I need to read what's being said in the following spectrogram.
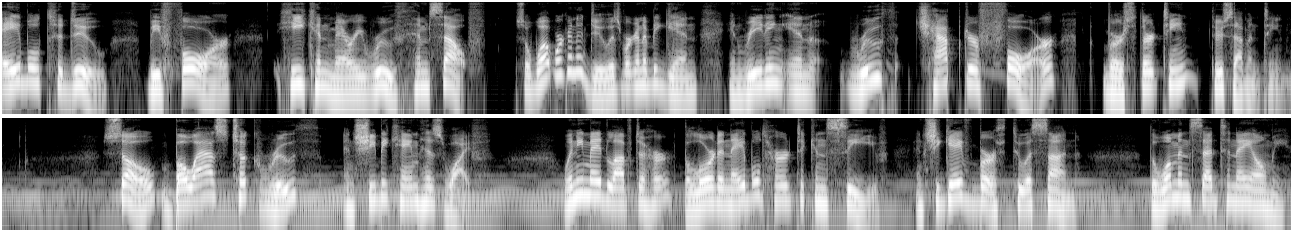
able to do before he can marry Ruth himself. So, what we're going to do is we're going to begin in reading in Ruth chapter 4, verse 13 through 17. So Boaz took Ruth, and she became his wife. When he made love to her, the Lord enabled her to conceive, and she gave birth to a son. The woman said to Naomi,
